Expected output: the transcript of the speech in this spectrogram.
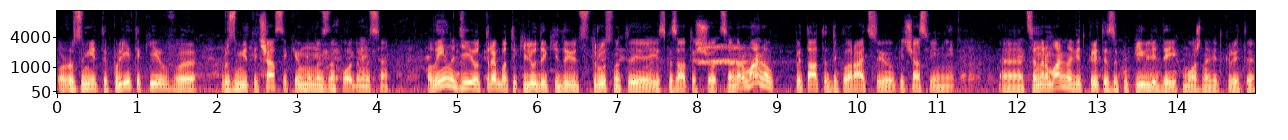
розуміти політиків, е, розуміти час, в якому ми знаходимося. Але іноді от треба такі люди, які дають струснути і сказати, що це нормально питати декларацію під час війни. Е, Це нормально відкрити закупівлі, де їх можна відкрити.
